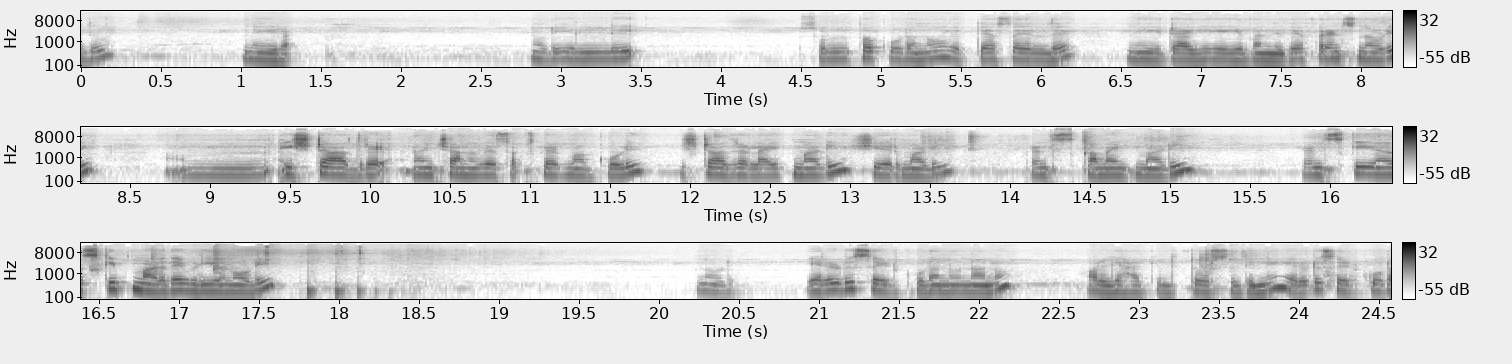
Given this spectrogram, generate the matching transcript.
ಇದು ನೇರ. ನೋಡಿ ಎಲ್ಲಿ ಸ್ವಲ್ಪ ಕೂಡ ವ್ಯತ್ಯಾಸ ಇಲ್ಲದೆ ನೀಟಾಗಿ ಹೇಗೆ ಬಂದಿದೆ. ಫ್ರೆಂಡ್ಸ್ ನೋಡಿ ಇಷ್ಟ ಆದರೆ ನನ್ನ ಚಾನಲ್ಗೆ ಸಬ್ಸ್ಕ್ರೈಬ್ ಮಾಡ್ಕೊಳ್ಳಿ. ಇಷ್ಟ ಆದರೆ ಲೈಕ್ ಮಾಡಿ ಶೇರ್ ಮಾಡಿ ಫ್ರೆಂಡ್ಸ್ ಕಮೆಂಟ್ ಮಾಡಿ. ಫ್ರೆಂಡ್ಸ್ಗೆ ಸ್ಕಿಪ್ ಮಾಡಿದೆ ವಿಡಿಯೋ ನೋಡಿ. ನೋಡಿ, ಎರಡು ಸೈಡ್ ಕೂಡ ನಾನು ಹೊರಗೆ ಹಾಕಿದ್ದು ತೋರಿಸಿದ್ದೀನಿ. ಎರಡು ಸೈಡ್ ಕೂಡ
